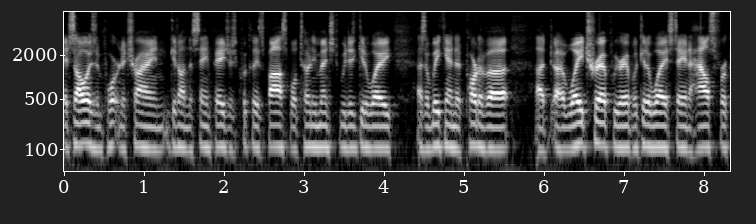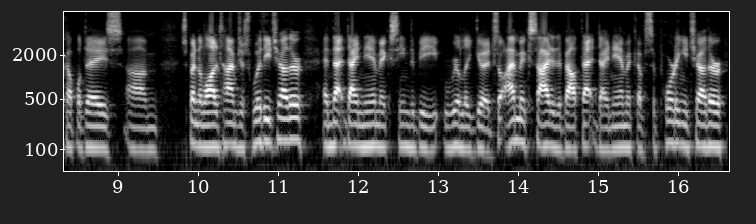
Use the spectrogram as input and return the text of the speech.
it's always important to try and get on the same page as quickly as possible. Tony mentioned we did get away as a weekend as part of a, a, away trip. We were able to get away, stay in a house for a couple days, um, spend a lot of time just with each other, and that dynamic seemed to be really good. So I'm excited about that dynamic of supporting each other.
